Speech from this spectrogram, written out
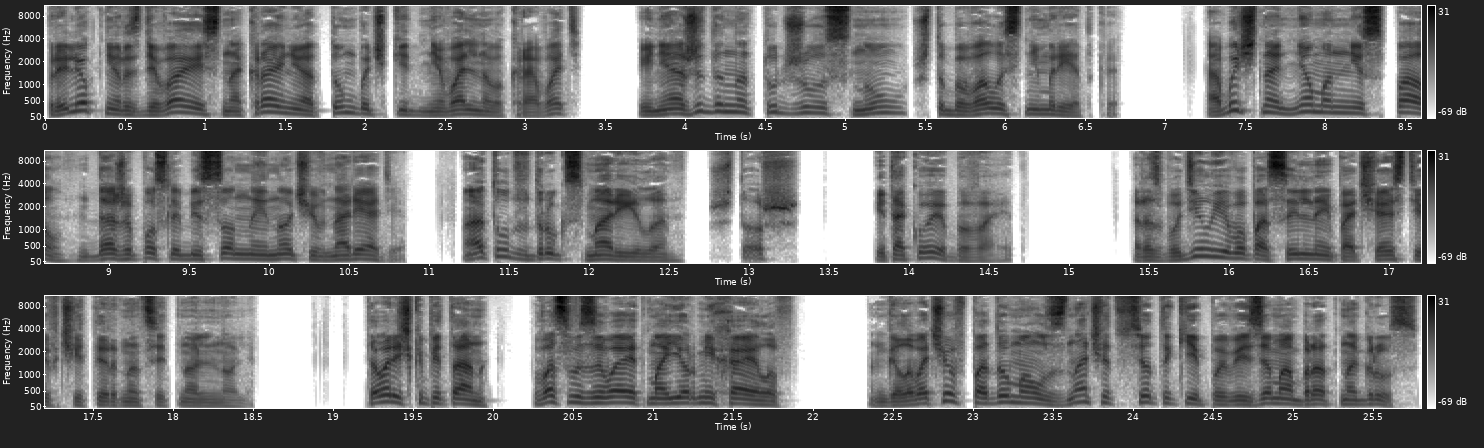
Прилег, не раздеваясь, на крайнюю от тумбочки дневального кровать и неожиданно тут же уснул, что бывало с ним редко. Обычно днем он не спал, даже после бессонной ночи в наряде. А тут вдруг сморило. Что ж, и такое бывает. Разбудил его посыльный по части в 14.00. «Товарищ капитан, вас вызывает майор Михайлов». Головачев подумал, значит, все-таки повезем обратно груз.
